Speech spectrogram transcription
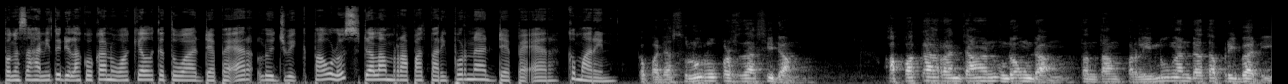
Pengesahan itu dilakukan Wakil Ketua DPR Ludwig Paulus dalam rapat paripurna DPR kemarin. Kepada seluruh peserta sidang, apakah rancangan undang-undang tentang perlindungan data pribadi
